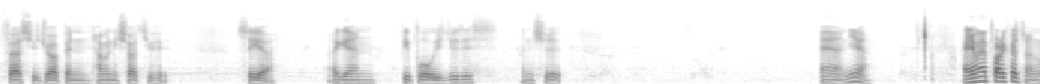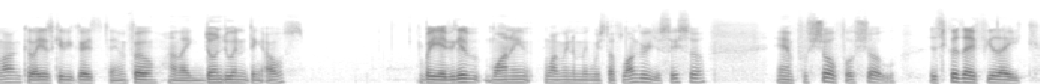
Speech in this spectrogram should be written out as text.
fast you drop and how many shots you hit. So yeah, again, people always do this and shit. And yeah. I know my podcast are long because I just give you guys the info and like don't do anything else. But yeah, if you guys want me, want me to make my stuff longer, just say so. And for sure, for sure, it's because I feel like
